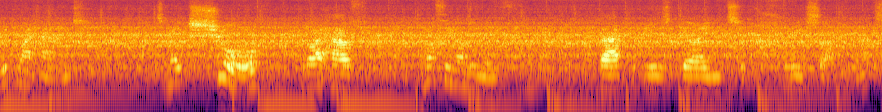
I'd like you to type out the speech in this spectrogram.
with my hand to make sure that I have nothing underneath that is going to crease up. And that's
